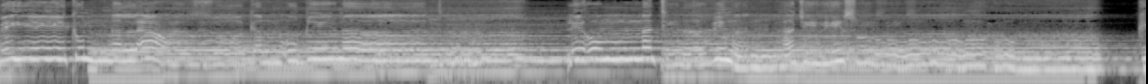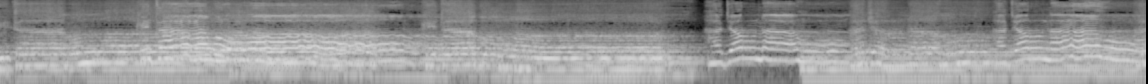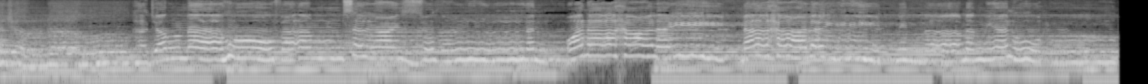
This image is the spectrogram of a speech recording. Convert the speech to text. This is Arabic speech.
به كنا الأعز وكم أقيمت لأمتنا بمنهجه صروح كتاب الله. كتاب الله. كتاب الله. هجرناه هجرناه. هجرناه هجرناه هجرناه فأمسى العز ذلا. وناح عليه ناح عليه. منا من ينوح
